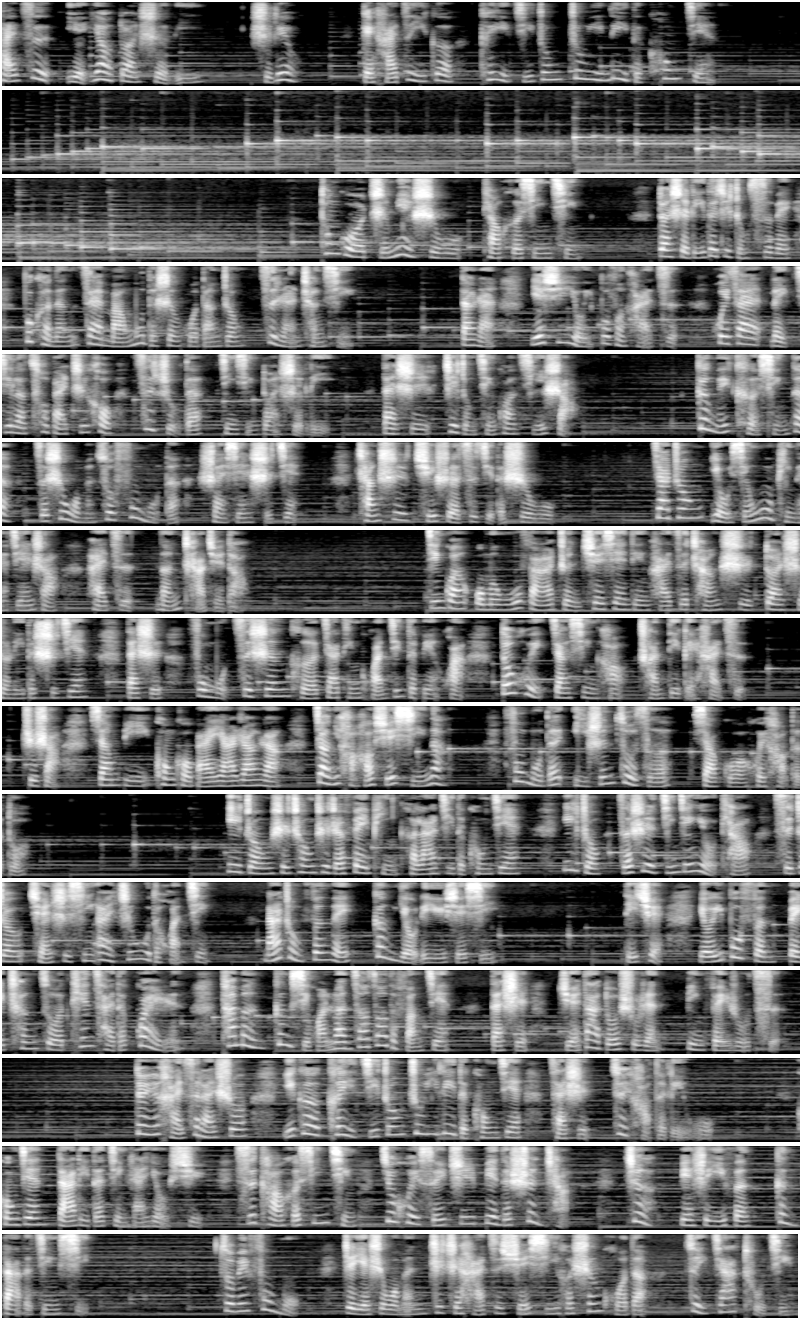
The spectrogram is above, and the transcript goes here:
孩子也要断舍离。十六，给孩子一个可以集中注意力的空间。通过直面事物，调和心情。断舍离的这种思维，不可能在盲目的生活当中自然成型。当然，也许有一部分孩子会在累积了挫败之后自主的进行断舍离，但是这种情况极少。更为可行的，则是我们做父母的率先实践，尝试取舍自己的事物。家中有形物品的减少，孩子能察觉到。尽管我们无法准确限定孩子尝试断舍离的时间，但是父母自身和家庭环境的变化都会将信号传递给孩子。至少相比空口白牙嚷嚷叫你好好学习呢，父母的以身作则效果会好得多。一种是充斥着废品和垃圾的空间，一种则是井井有条、四周全是心爱之物的环境。哪种氛围更有利于学习？的确，有一部分被称作天才的怪人，他们更喜欢乱糟糟的房间。但是，绝大多数人并非如此。对于孩子来说，一个可以集中注意力的空间才是最好的礼物。空间打理得井然有序，思考和心情就会随之变得顺畅。这便是一份。更大的惊喜。作为父母，这也是我们支持孩子学习和生活的最佳途径。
